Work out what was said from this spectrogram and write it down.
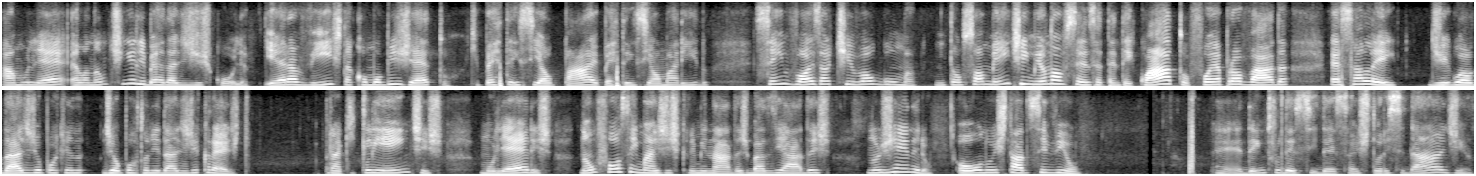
A mulher, ela não tinha liberdade de escolha e era vista como objeto que pertencia ao pai, pertencia ao marido, sem voz ativa alguma. Então, somente em 1974 foi aprovada essa lei de igualdade de, oportun de oportunidade de crédito, para que clientes, mulheres, não fossem mais discriminadas baseadas no gênero ou no estado civil. É, dentro desse, dessa historicidade,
